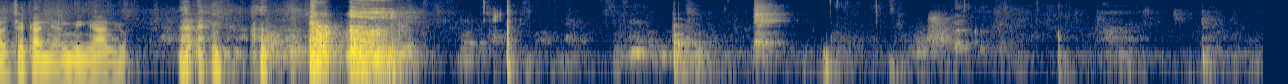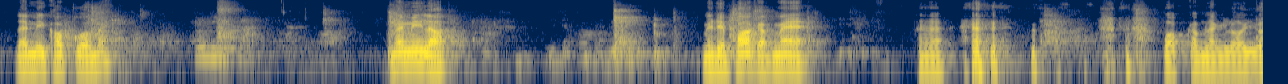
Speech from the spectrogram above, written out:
ราชการยังมีงานอยู่ และมีครอบครัวไหม ไม่มีค่ะ ไม่มีเหรอ ไม่ได้พ่อกับแม่ฮะ ปอบกำลังรออยู่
